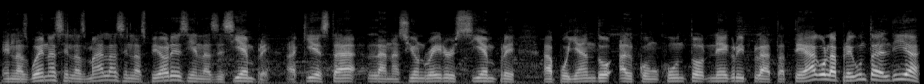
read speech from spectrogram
En las buenas, en las malas, en las peores y en las de siempre. Aquí está la Nación Raiders siempre apoyando al conjunto negro y plata. Te hago la pregunta del día,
